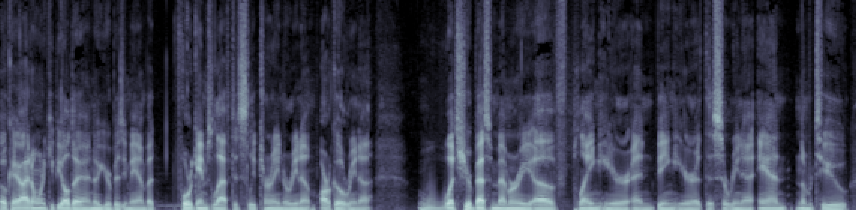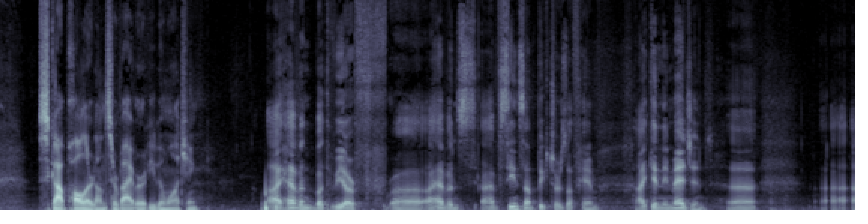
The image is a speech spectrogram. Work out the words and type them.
Okay, I don't want to keep you all day. I know you're a busy man, but four games left at Sleep Train Arena, Arco Arena. What's your best memory of playing here and being here at this arena? And number two, Scott Pollard on Survivor. Have you been watching? I haven't, but we are. Uh, I haven't. I have seen some pictures of him. I can imagine. Uh, I,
